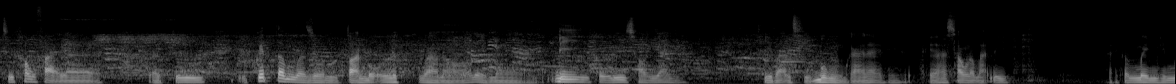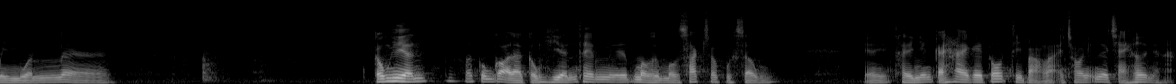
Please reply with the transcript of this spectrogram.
Chứ không phải là, là cứ quyết tâm và dồn toàn bộ lực vào nó để mà đi cũng đi cho nhanh. Thì bạn chỉ bùng cái này thì thế là xong là bạn đi. Đấy, còn mình thì mình muốn là cống hiến cũng gọi là cống hiến thêm màu màu sắc cho cuộc sống. Đấy, thấy những cái hay cái tốt thì bảo lại cho những người trẻ hơn chẳng hạn.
